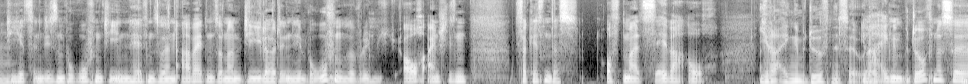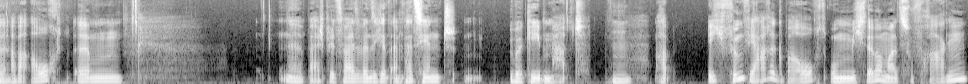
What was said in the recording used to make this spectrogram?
die jetzt in diesen Berufen, die ihnen helfen sollen, arbeiten, sondern die Leute in den Berufen, da würde ich mich auch einschließen, vergessen das oftmals selber auch. Ihre eigenen Bedürfnisse Ihre oder? eigenen Bedürfnisse, aber auch ähm, ne, beispielsweise, wenn sich jetzt ein Patient übergeben hat, habe ich fünf Jahre gebraucht, um mich selber mal zu fragen,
